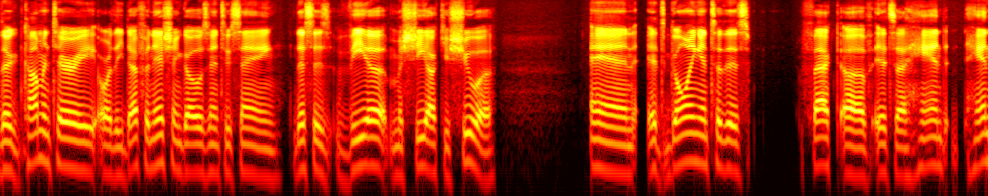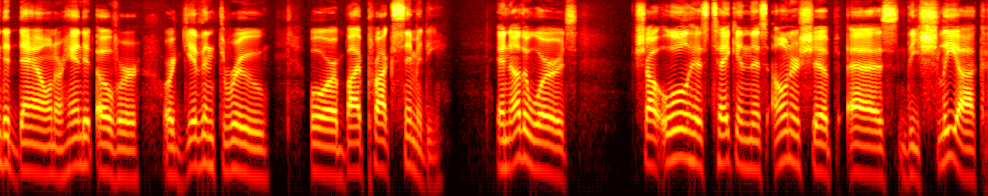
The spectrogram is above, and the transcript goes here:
the commentary or the definition goes into saying this is via Mashiach Yeshua, and it's going into this fact of it's a hand handed down or handed over or given through or by proximity. In other words, Shaul has taken this ownership as the shliach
